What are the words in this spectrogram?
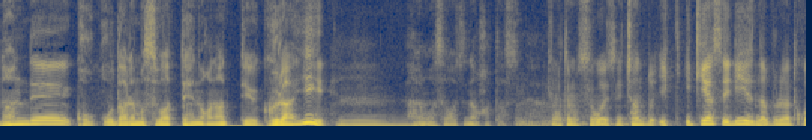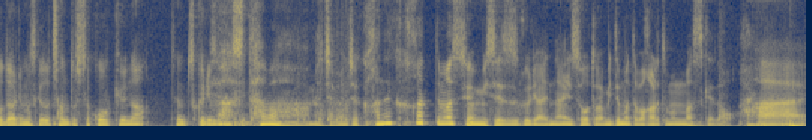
なんでここ誰も座ってへんのかなっていうぐらいうん。誰も座ってなかったですね。あでもすごいですね。ちゃんと行き行きやすいリーズナブルなところではありますけどちゃんとした高級な作りいもあスタバはめちゃめちゃ金かかってますよ。店作りあれ内装とか見てもらったら分かると思いますけど。は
